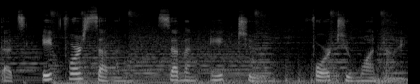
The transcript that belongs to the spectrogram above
That's 847 782 4219.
